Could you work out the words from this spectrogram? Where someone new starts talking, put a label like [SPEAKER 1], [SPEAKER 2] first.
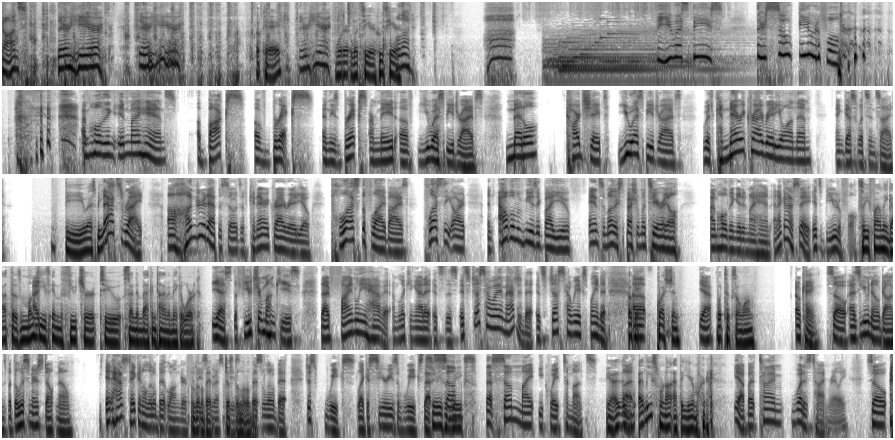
[SPEAKER 1] Gons. They're here. They're here.
[SPEAKER 2] Okay.
[SPEAKER 1] They're here.
[SPEAKER 2] What are what's here? Who's here?
[SPEAKER 1] Hold on. the USBs. They're so beautiful. I'm holding in my hands a box of bricks, and these bricks are made of USB drives, metal, card shaped USB drives with Canary Cry radio on them. And guess what's inside?
[SPEAKER 2] The USB.
[SPEAKER 1] That's right. A hundred episodes of Canary Cry Radio, plus the flybys, plus the art, an album of music by you, and some other special material. I'm holding it in my hand, and I gotta say, it's beautiful.
[SPEAKER 2] So you finally got those monkeys in the future to send them back in time and make it work.
[SPEAKER 1] Yes, the future monkeys. That I finally have it. I'm looking at it. It's this. It's just how I imagined it. It's just how we explained it.
[SPEAKER 2] Okay.
[SPEAKER 1] Uh,
[SPEAKER 2] question.
[SPEAKER 1] yeah.
[SPEAKER 2] What took so long?
[SPEAKER 1] Okay. So, as you know, Gons, but the listeners don't know, it has taken a little bit longer for
[SPEAKER 2] A little bit.
[SPEAKER 1] USBs.
[SPEAKER 2] Just a little bit.
[SPEAKER 1] Just a little bit. Just weeks, like a series of weeks that
[SPEAKER 2] Series
[SPEAKER 1] some
[SPEAKER 2] of weeks.
[SPEAKER 1] that some might equate to months.
[SPEAKER 2] Yeah.
[SPEAKER 1] but-
[SPEAKER 2] at least we're not at the year mark.
[SPEAKER 1] Yeah, but time, what is time really? So,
